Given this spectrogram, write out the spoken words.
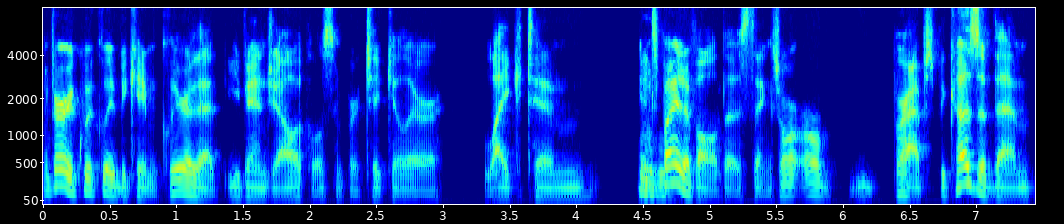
very quickly became clear that evangelicals in particular liked him in mm-hmm. spite of all those things, or, or perhaps because of them.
